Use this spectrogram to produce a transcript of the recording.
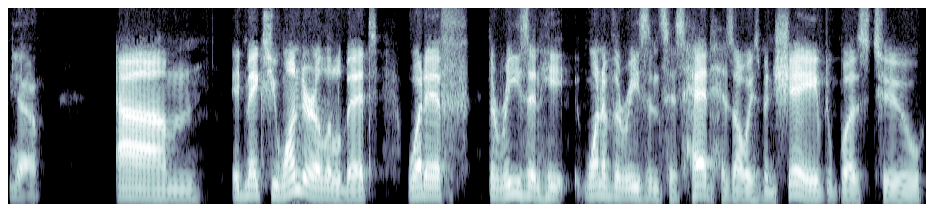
Yeah. Um, it makes you wonder a little bit. What if the reason he, one of the reasons his head has always been shaved was to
